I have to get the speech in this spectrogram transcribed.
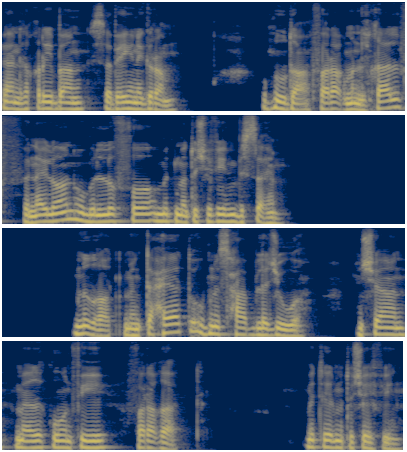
يعني تقريبا سبعين جرام. وبنوضع فراغ من الخلف في النايلون وبنلفه مثل ما أنتم شايفين بالسهم. بنضغط من تحت وبنسحب لجوا مشان ما يكون في فراغات مثل ما أنتم شايفين.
